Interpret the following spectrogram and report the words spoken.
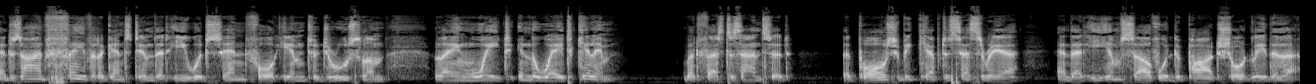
and desired favor against him that he would send for him to Jerusalem, laying wait in the way to kill him. But Festus answered, that Paul should be kept at Caesarea, and that he himself would depart shortly thither.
